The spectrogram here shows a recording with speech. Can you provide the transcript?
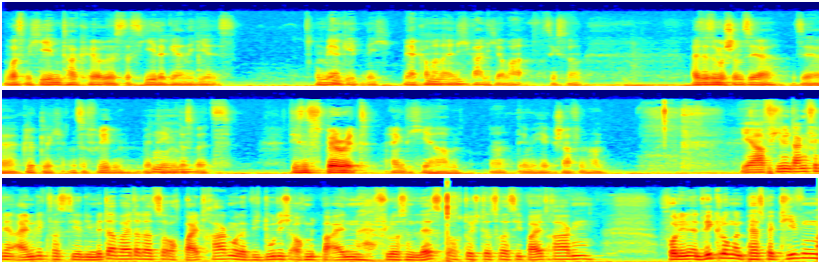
und was ich jeden Tag höre, ist, dass jeder gerne hier ist. Und mehr geht nicht. Mehr kann man eigentlich gar nicht erwarten, muss ich sagen. Also sind wir schon sehr, sehr glücklich und zufrieden mit dem, mhm. dass wir jetzt diesen Spirit eigentlich hier haben, ja, den wir hier geschaffen haben. Ja, vielen Dank für den Einblick, was dir die Mitarbeiter dazu auch beitragen oder wie du dich auch mit beeinflussen lässt, auch durch das, was sie beitragen. Von den Entwicklungen und Perspektiven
